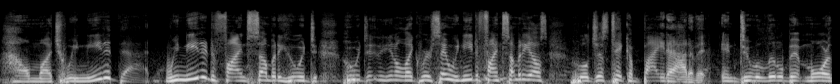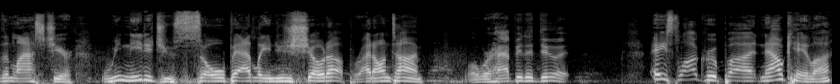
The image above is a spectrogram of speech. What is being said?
how much we needed that. We needed to find somebody who would who would you know like we were saying we need to find somebody else who will just take a bite out of it and do a little bit more than last year. We needed you so badly, and you just showed up right on time. Well, we're happy to do it. Ace Law Group. Uh, now, Kayla,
